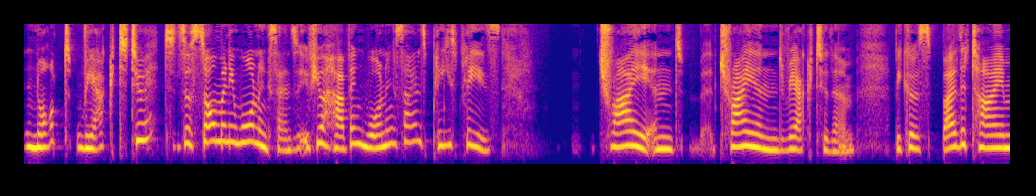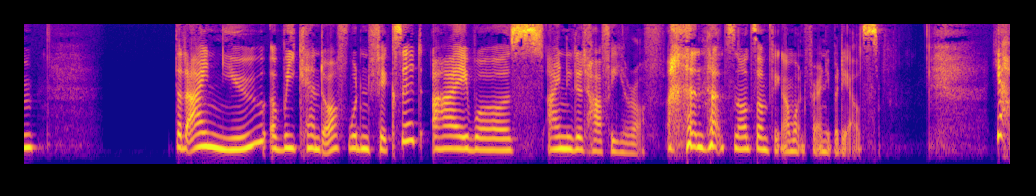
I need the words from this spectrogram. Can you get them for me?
not react to it. There's so many warning signs. If you're having warning signs, please, please try and try and react to them because by the time that I knew a weekend off wouldn't fix it, I was I needed half a year off, and that's not something I want for anybody else. Yeah,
